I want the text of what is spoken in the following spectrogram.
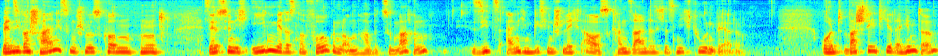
werden Sie wahrscheinlich zum Schluss kommen, hm, selbst wenn ich eben mir das noch vorgenommen habe zu machen, sieht es eigentlich ein bisschen schlecht aus. Kann sein, dass ich das nicht tun werde. Und was steht hier dahinter?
